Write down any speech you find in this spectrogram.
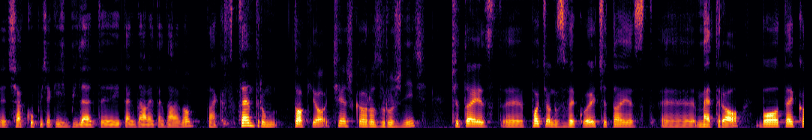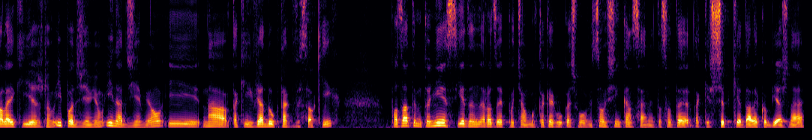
Yy, trzeba kupić jakieś bilety i tak dalej, i tak dalej. No tak, w centrum Tokio ciężko rozróżnić, czy to jest y, pociąg zwykły, czy to jest y, metro, bo te kolejki jeżdżą i pod ziemią, i nad ziemią, i na takich wiaduktach wysokich. Poza tym to nie jest jeden rodzaj pociągów, tak jak Łukasz mówi, są Shinkanseny, to są te takie szybkie, dalekobieżne,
